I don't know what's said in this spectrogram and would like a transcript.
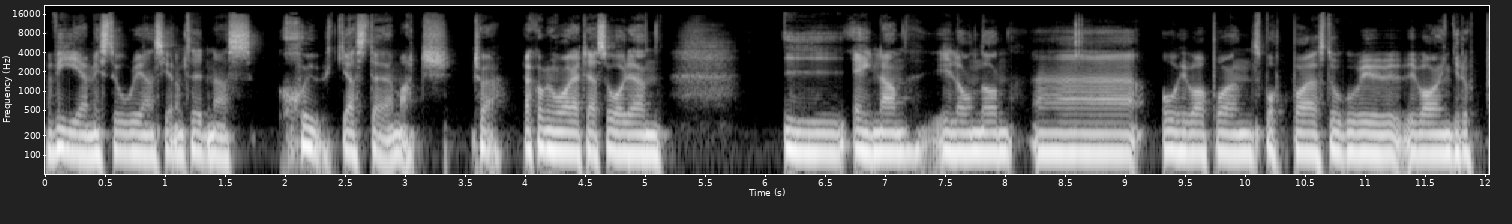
VM-historiens genom tidernas sjukaste match, tror jag. Jag kommer ihåg att jag såg den i England, i London. Eh, och vi var på en sportbar. Jag stod och vi, vi var en grupp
